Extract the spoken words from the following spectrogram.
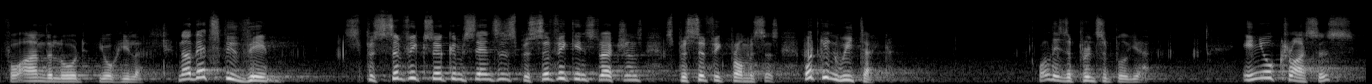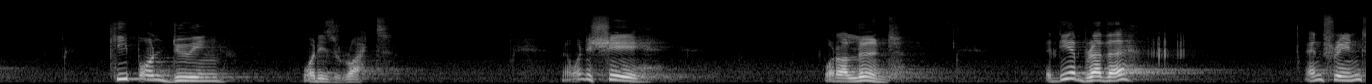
for I am the Lord your healer. Now that's to them. Specific circumstances, specific instructions, specific promises. What can we take? Well, there's a principle here. In your crisis, keep on doing what is right. I want to share what I learned. A dear brother and friend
